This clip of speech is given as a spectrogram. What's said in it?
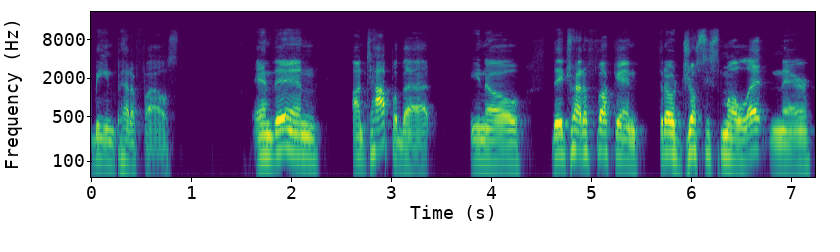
being pedophiles. And then on top of that, you know, they try to fucking throw Jussie Smollett in there.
